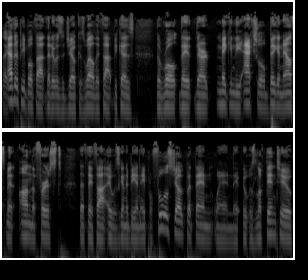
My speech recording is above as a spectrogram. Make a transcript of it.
Like, other people thought that it was a joke as well. They thought because the role they they're making the actual big announcement on the first that they thought it was going to be an April Fool's joke, but then when they, it was looked into,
